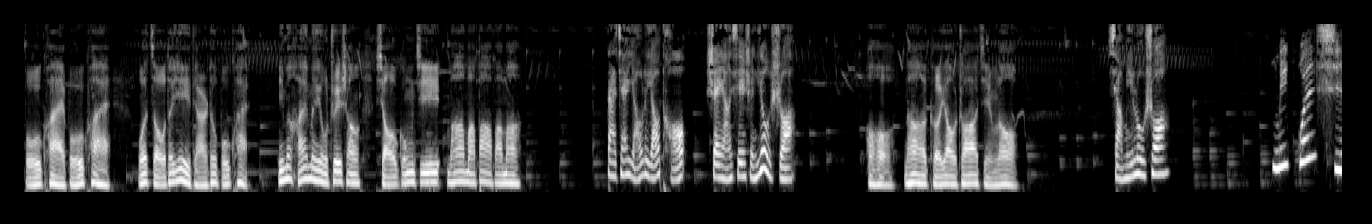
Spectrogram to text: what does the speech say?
不快不快，我走的一点都不快。你们还没有追上小公鸡妈妈爸爸吗？”大家摇了摇头。山羊先生又说。哦，那可要抓紧喽！小麋鹿说：“没关系，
